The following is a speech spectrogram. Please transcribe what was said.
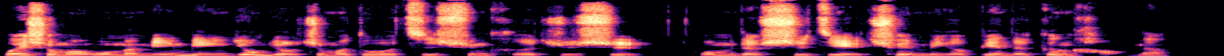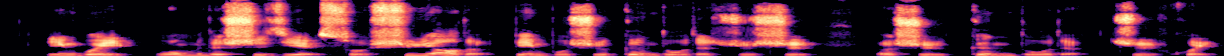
为什么我们明明拥有这么多资讯和知识？我们的世界却没有变得更好呢？因为我们的世界所需要的并不是更多的知识，而是更多的智慧。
